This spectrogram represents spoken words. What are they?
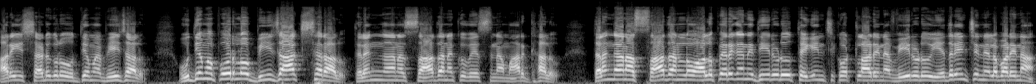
హరీష్ అడుగులు ఉద్యమ బీజాలు. ఉద్యమ పోరులో బీజాక్షరాలు తెలంగాణ సాధనకు వేసిన మార్గాలు. తెలంగాణ సాధనలో అలుపెరగని ధీరుడు తెగించి కొట్లాడిన వీరుడు ఎదిరించి నిలబడిన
